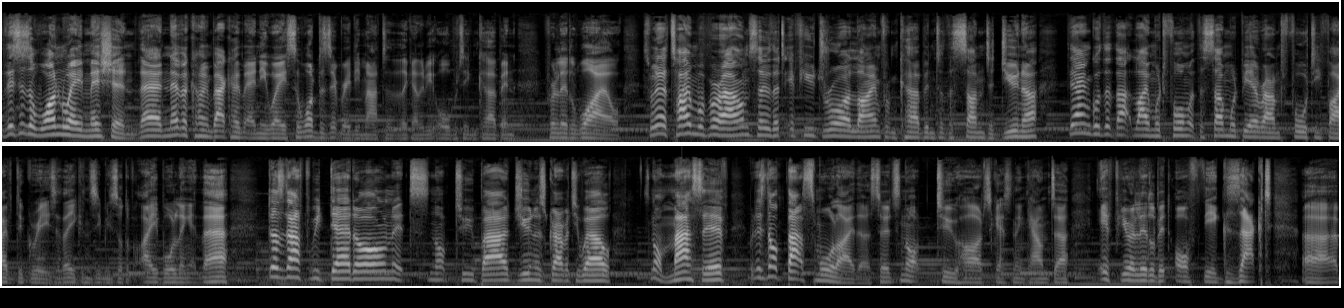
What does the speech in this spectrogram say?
this is a one-way mission. They're never coming back home anyway, so what does it really matter that they're going to be orbiting Kerbin for a little while? So we're going to time warp around so that if you draw a line from Kerbin to the sun to Duna, the angle that that line would form at the sun would be around 45 degrees. So there you can see me sort of eyeballing it there. Doesn't have to be dead on, it's not too bad. Duna's gravity well, it's not massive, but it's not that small either, so it's not too hard to get an encounter if you're a little bit off the exact uh,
